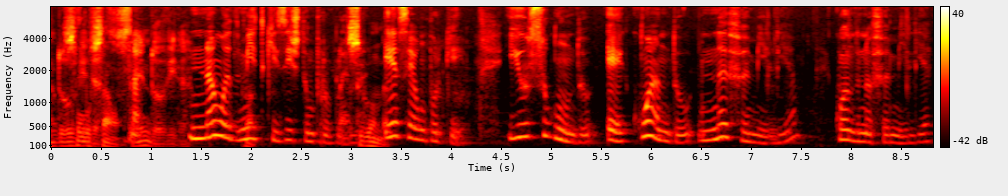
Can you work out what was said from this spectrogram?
Não deseja solução. Sem dúvida. Não admite que existe um problema. Segunda. Esse é um porquê. E o segundo é quando na família, quando na família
